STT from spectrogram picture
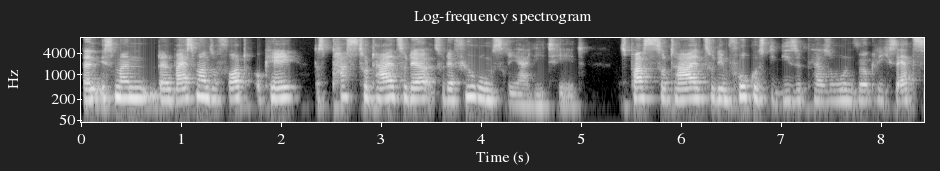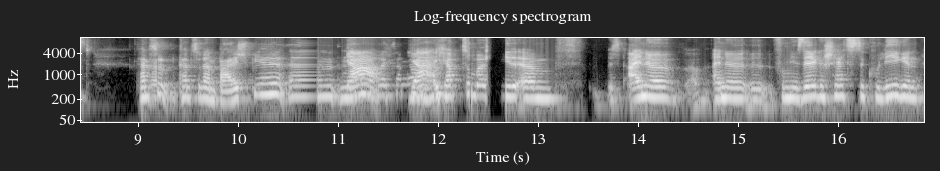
dann ist man, dann weiß man sofort, okay, das passt total zu der, zu der Führungsrealität. Das passt total zu dem Fokus, die diese Person wirklich setzt. Kannst du, kannst du da ein Beispiel ähm, ja, Alexander? Ja, ich habe zum Beispiel ähm, eine, eine äh, von mir sehr geschätzte Kollegin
